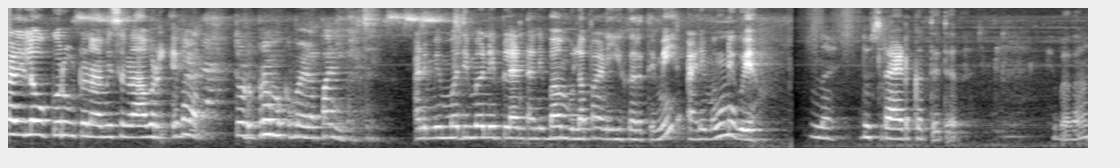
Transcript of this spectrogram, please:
सकाळी लवकर उठून आम्ही सगळं आवरलं. ए बाळा तेवढं ब्रह्मकमळला पाणी घालतं. आणि मी मध्ये मनी प्लांट आणि बांबूला पाणी हे करते मी. आणि मग निघूया. नाही दुसरं ॲड करते त्यात. हे बघा.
